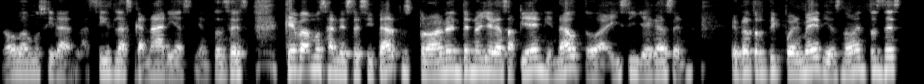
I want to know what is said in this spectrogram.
¿no? Vamos a ir a las Islas Canarias y entonces, ¿qué vamos a necesitar? Pues probablemente no llegas a pie ni en auto, ahí sí llegas en, en otro tipo de medios, ¿no? Entonces,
